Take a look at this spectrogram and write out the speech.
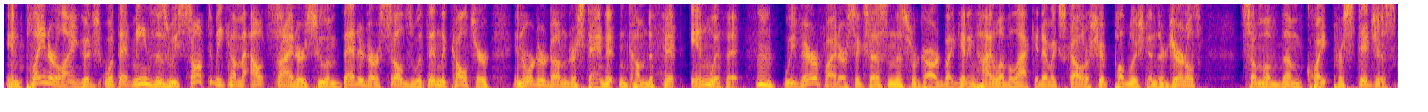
In plainer language, what that means is we sought to become outsiders who embedded ourselves within the culture in order to understand it and come to fit in with it. Hmm. We verified our success in this regard by getting high level academic scholarship published in their journals, some of them quite prestigious.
